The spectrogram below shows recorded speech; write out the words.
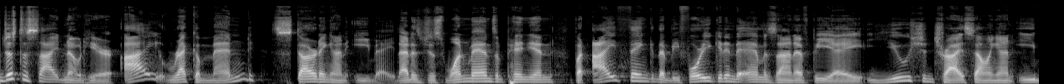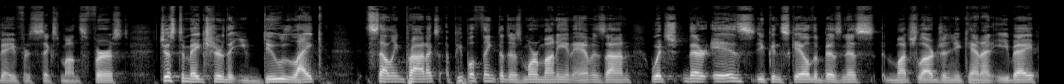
just a side note here. I recommend starting on eBay. That is just one man's opinion, but I think that before you get into Amazon FBA, you should try selling on eBay for 6 months first just to make sure that you do like selling products. People think that there's more money in Amazon, which there is. You can scale the business much larger than you can on eBay.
